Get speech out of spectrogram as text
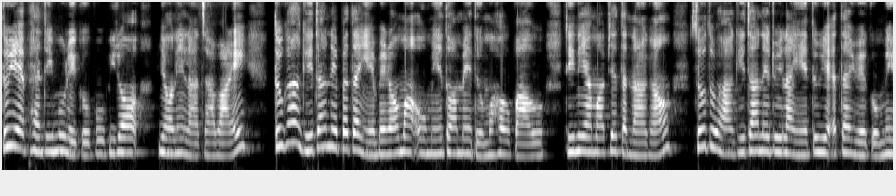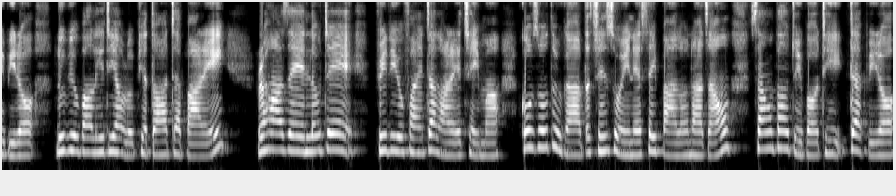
သူ့ရဲ့ဖန်တီးမှုတွေကိုပို့ပြီးတော့မျှော်လင့်လာကြပါတယ်သူကဂီတနဲ့ပတ်သက်ရင်ဘယ်တော့မှအုံမင်းသွားမဲ့သူမဟုတ်ပါဘူးဒီနေရာမှာပြဿနာကောင်စိုးသူဟာဂီတနဲ့တွေးလိုက်ရင်သူ့ရဲ့အသက်အရွယ်ကိုမေ့ပြီးတော့လူပြိုပေါလေးတစ်ယောက်လိုဖြစ်သွားတတ်ပါတယ် ရဟာဇယ်လုတ်တဲ့ဗီဒီယိုဖိုင်တက်လာတဲ့အချိန်မှာကိုစိုးသူကတချင်းဆိုရင်လည်းစိတ်ပါလွန်တာကြောင့်စောင်းပေါက်တွေပေါ်ထိတက်ပြီးတော့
